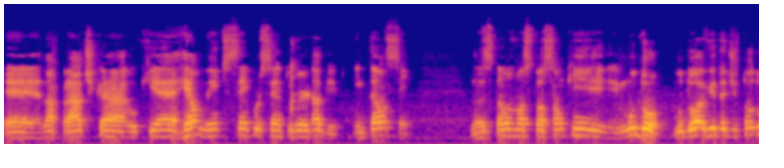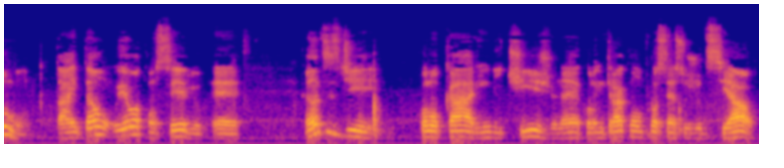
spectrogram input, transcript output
é, na prática o que é realmente 100% verdadeiro. Então, assim, nós estamos numa situação que mudou, mudou a vida de todo mundo. Tá? Então, eu aconselho, é, antes de colocar em litígio, né, entrar com um processo judicial,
